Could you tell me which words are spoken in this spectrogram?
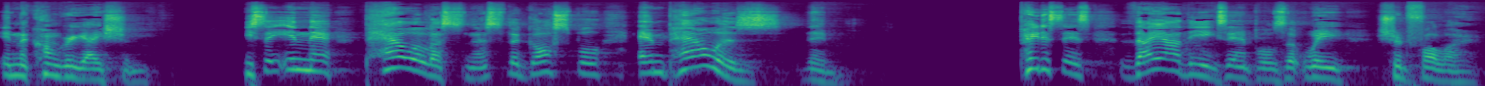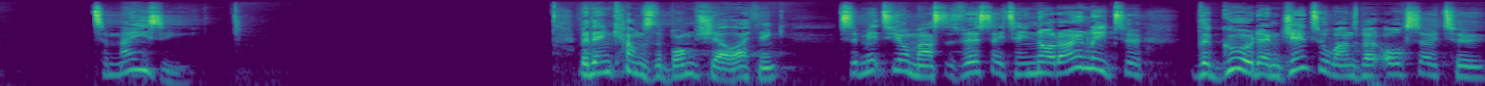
in the congregation. You see, in their powerlessness, the gospel empowers them. Peter says they are the examples that we should follow. It's amazing. But then comes the bombshell, I think. Submit to your masters, verse 18, not only to the good and gentle ones, but also to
